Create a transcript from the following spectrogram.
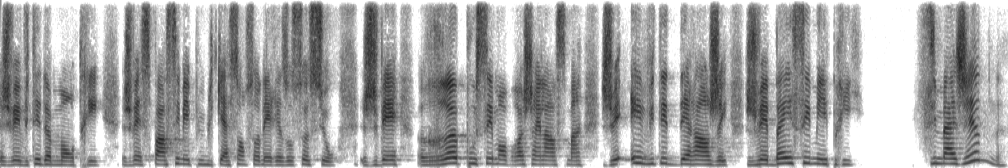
Je vais éviter de me montrer. Je vais espacer mes publications sur les réseaux sociaux. Je vais repousser mon prochain lancement. Je vais éviter de déranger. Je vais baisser mes prix. T'imagines?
